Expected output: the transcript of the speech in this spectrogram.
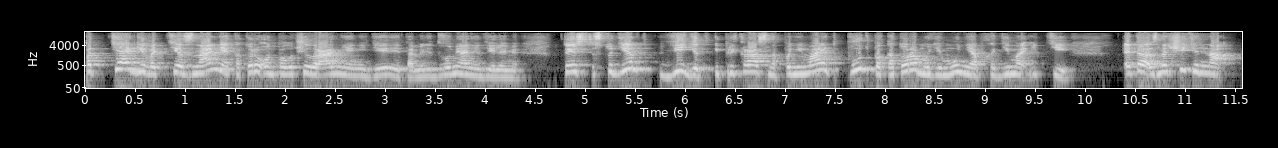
подтягивать те знания, которые он получил ранее недели там, или двумя неделями. То есть студент видит и прекрасно понимает путь, по которому ему необходимо идти. Это значительно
